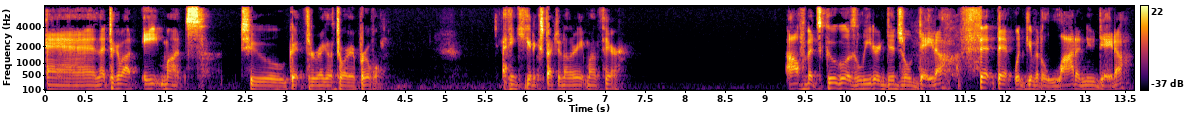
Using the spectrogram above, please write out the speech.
and that took about eight months to get through regulatory approval. I think you can expect another eight months here. Alphabet's Google is a leader in digital data. Fitbit would give it a lot of new data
